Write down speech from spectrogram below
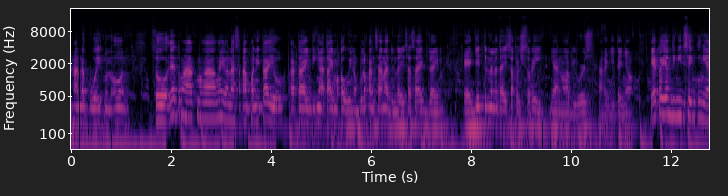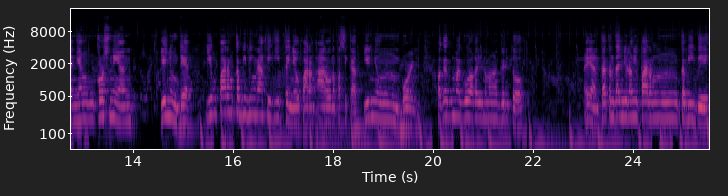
hanap buhay ko noon. So, eto nga at mga ngayon, nasa company tayo at ah, hindi nga tayo makauwi ng Bulacan. Sana doon tayo sa sideline. Eh, dito na lang tayo sa Cristo Rey. Yan mga viewers, nakikita nyo. Eto yan, dinidesign kong yan. Yung cross na yan, yan yung death. Yung parang kabibing nakikita nyo, parang araw na pasikat, yun yung born. Pag gumagawa kayo ng mga ganito, Ayan, tatandaan nyo lang yung parang kabibe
